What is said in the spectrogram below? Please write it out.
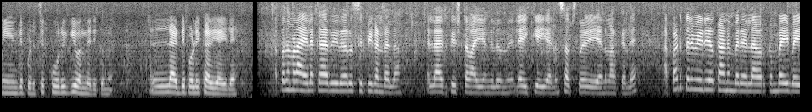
മീനിൽ പിടിച്ച് കുറുകി വന്നിരിക്കുന്നു. നല്ല അടിപൊളി കറിയായില്ലേ അപ്പോൾ നമ്മൾ അയലക്കറിയുടെ റെസിപ്പി കണ്ടല്ലോ? എല്ലാവർക്കും ഇഷ്ടമായി എങ്കിൽ ഒന്ന് ലൈക്ക് ചെയ്യാനും സബ്സ്ക്രൈബ് ചെയ്യാനും മറക്കല്ലേ? അപ്പോൾ അടുത്തൊരു വീഡിയോ കാണുമ്പോൾ എല്ലാവർക്കും. Bye bye.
